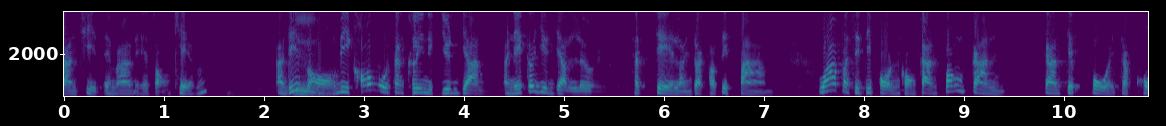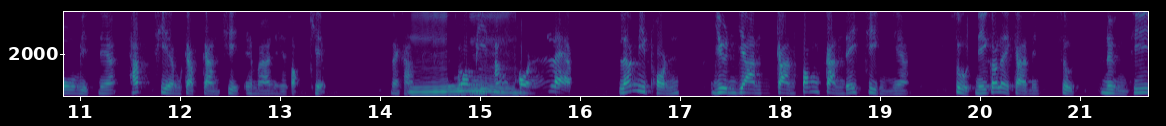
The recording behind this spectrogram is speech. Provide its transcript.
การฉีด mRNA สองเข็ม อันที่สองมีข้อมูลทางคลินิกยืนยัน อันนี้ก็ยืนยันเลย ชัดเจนหลังจากเขาติดตาม ว่าประสิทธิผลของการป้องกันการเจ็บป่วยจากโควิดเนี่ยทัดเทียมกับการฉีด mRNA สองเข็มนะครับพอมีทั้งผลแลบและมีผลยืนยันการป้องกันได้จริงเนี่ยสูตรนี้ก็เลยกลายเป็นสูตรหนึ่งที่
